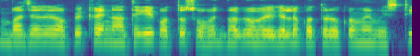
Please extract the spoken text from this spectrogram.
বাজারের অপেক্ষায় না থেকে কত সহজভাবে হয়ে গেল কত রকমের মিষ্টি।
